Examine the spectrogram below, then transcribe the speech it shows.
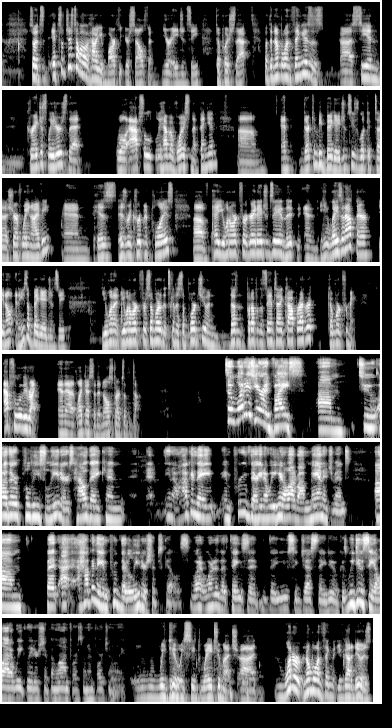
So it's, it's just all how you market yourself and your agency to push that. But the number one thing is, is uh, seeing courageous leaders that will absolutely have a voice and opinion. Um, and there can be big agencies. Look at uh, Sheriff Wayne Ivey and his his recruitment ploys of hey, you want to work for a great agency, and the, and he lays it out there, you know, and he's a big agency. You want to you want to work for somewhere that's going to support you and doesn't put up with this anti-cop rhetoric? Come work for me. Absolutely right. And uh, like I said, it all starts at the top. So, what is your advice um, to other police leaders how they can you know, how can they improve their, you know, we hear a lot about management, um, but I, how can they improve their leadership skills? What, what are the things that, that you suggest they do? Because we do see a lot of weak leadership in law enforcement, unfortunately. We do. We see way too much. Uh, one or number one thing that you've got to do is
